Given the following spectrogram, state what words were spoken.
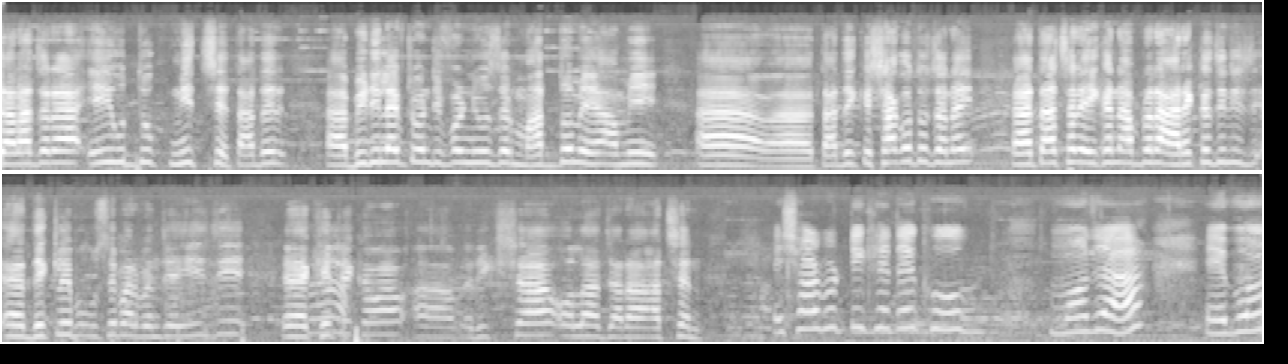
যারা যারা এই উদ্যোগ নিচ্ছে তাদের বিডি লাইভ টোয়েন্টি ফোর নিউজের মাধ্যমে আমি তাদেরকে স্বাগত জানাই। তাছাড়া এখানে আপনারা আরেকটা জিনিস দেখলে বুঝতে পারবেন যে এই যে আহ, খেটে খাওয়া রিক্সাওয়ালা যারা আছেন। এই শরবতটি খেতে খুব মজা এবং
